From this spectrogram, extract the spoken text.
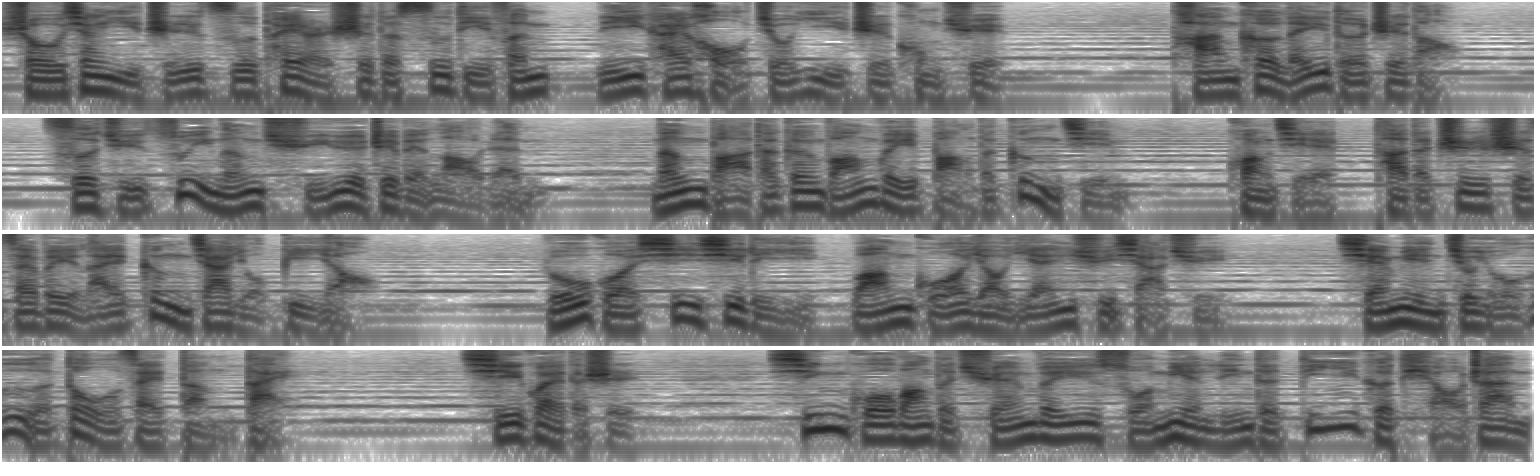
首相一职自佩尔什的斯蒂芬离开后就一直空缺。坦克雷德知道，此举最能取悦这位老人，能把他跟王位绑得更紧。况且他的支持在未来更加有必要。如果西西里王国要延续下去，前面就有恶斗在等待。奇怪的是，新国王的权威所面临的第一个挑战，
